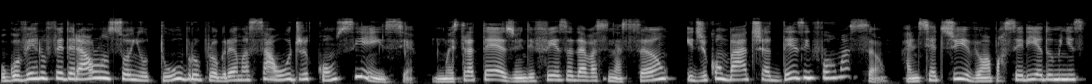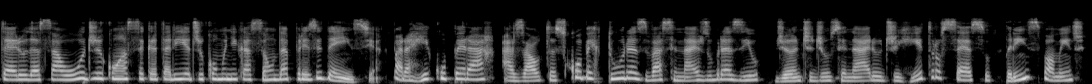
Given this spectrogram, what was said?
o governo federal lançou em outubro o programa Saúde Consciência, uma estratégia em defesa da vacinação e de combate à desinformação. A iniciativa é uma parceria do Ministério da Saúde com a Secretaria de Comunicação da Presidência para recuperar as altas coberturas vacinais do Brasil diante de um cenário de retrocesso, principalmente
